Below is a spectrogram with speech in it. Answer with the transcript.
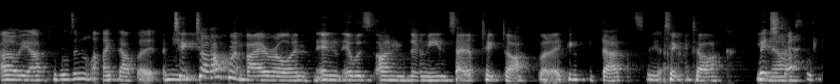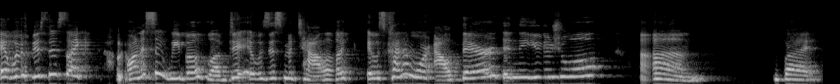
Oh, yeah. People didn't like that. But I mean, TikTok went viral and, and it was on the mean side of TikTok. But I think that's yeah. TikTok. Which it was just this like honestly, we both loved it. It was this metallic. It was kind of more out there than the usual. Um, but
